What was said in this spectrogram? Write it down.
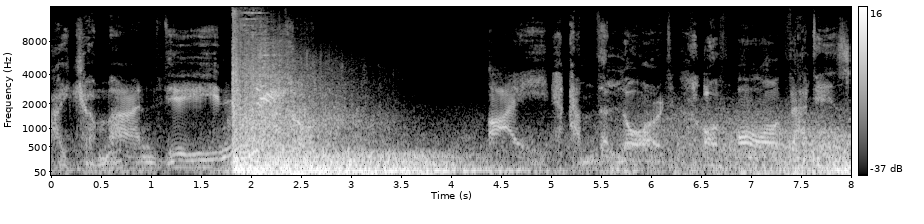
I command thee, kneel! I am the Lord of all that is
